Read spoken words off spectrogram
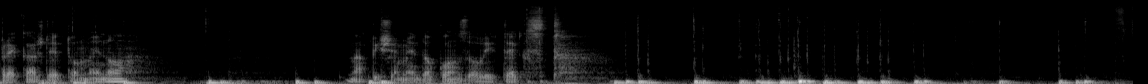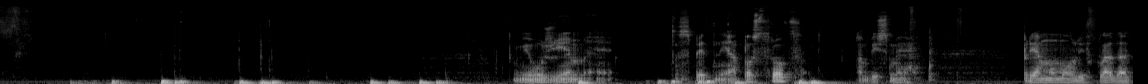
pre každé to meno napíšeme do konzoly text. Využijeme spätný apostrof, aby sme priamo mohli vkladať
